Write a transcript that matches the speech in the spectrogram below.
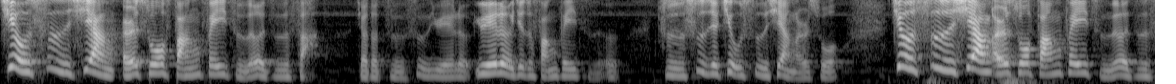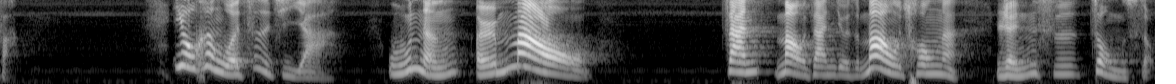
就事相而说防非止恶之法，叫做只是约乐。约乐就是防非止恶，只是就就事相而说，就事相而说防非止恶之法。又恨我自己呀，无能而冒沾，冒沾就是冒充啊，人师众手。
